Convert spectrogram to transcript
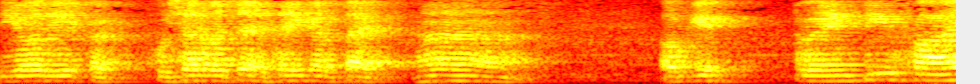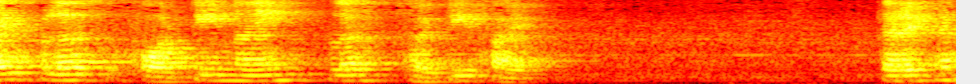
ये और ये कट होशियार बच्चा ऐसा ही करता है। हाँ। Okay twenty five plus forty nine plus thirty five correct है?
